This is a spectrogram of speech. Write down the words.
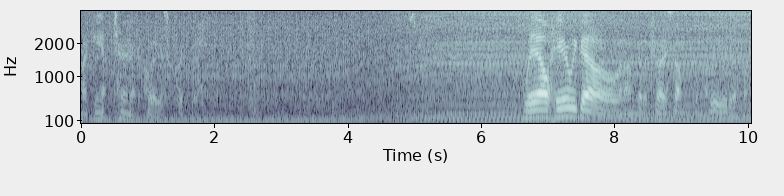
I can't turn it quite as quickly. Well, here we go, and I'm going to try something completely different.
